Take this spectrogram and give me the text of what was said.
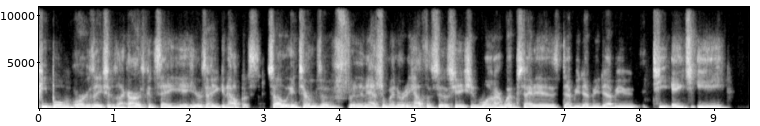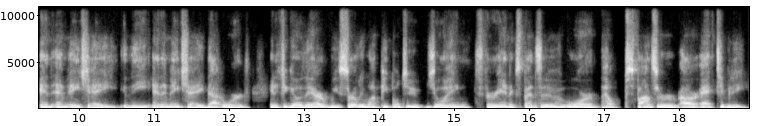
people, organizations like ours could say, yeah, here's how you can help us. So, in terms of the National Minority Health Association, one, our website is www.the NMHA, the NMHA.org. And if you go there, we certainly want people to join. It's very inexpensive or help sponsor our activity.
